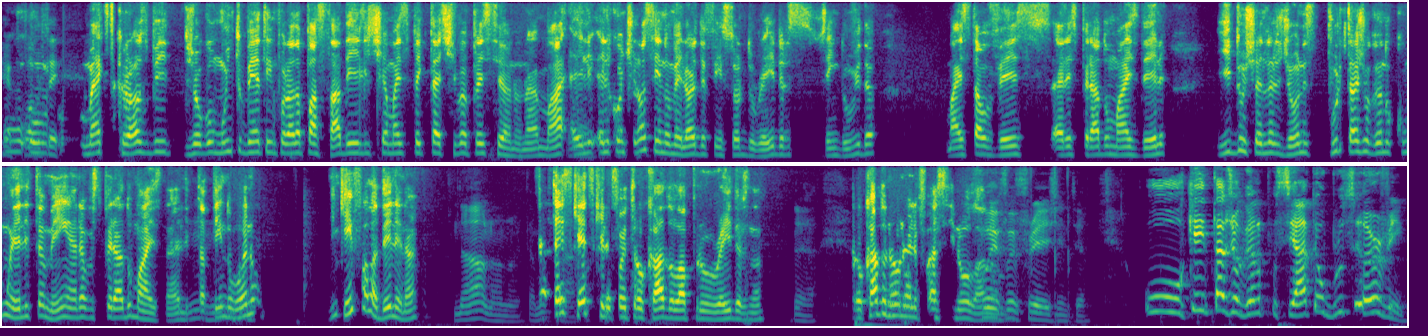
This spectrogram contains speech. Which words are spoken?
o, o, Max Crosby jogou muito bem a temporada passada e ele tinha mais expectativa para esse ano, né? Mas é. ele, ele continua sendo o melhor defensor do Raiders, sem dúvida, mas talvez era esperado mais dele. E do Chandler Jones, por estar tá jogando com ele também, era esperado mais, né? Ele tá uhum. tendo um ano. Ninguém fala dele, né? Não, não, não. Tá Até esquece que ele foi trocado lá pro Raiders, né? É. Trocado não, né? Ele assinou lá. Foi, foi free agent. É. O, quem tá jogando pro Seattle é o Bruce Irving,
